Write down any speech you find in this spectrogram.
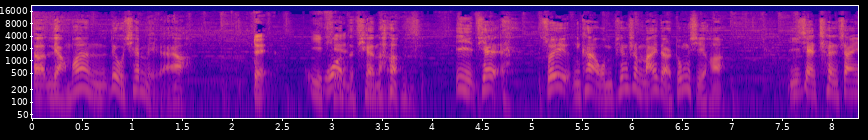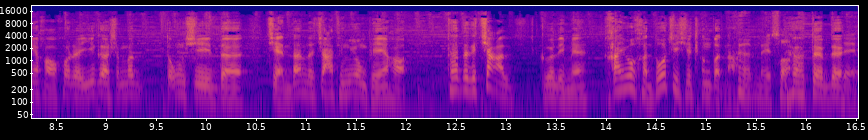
呃两万六千美元啊！对，一天。我的天哪，一天！所以你看，我们平时买点东西哈，一件衬衫也好，或者一个什么东西的简单的家庭用品也好，它这个价格里面含有很多这些成本呐、啊。没错，对不对？对，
